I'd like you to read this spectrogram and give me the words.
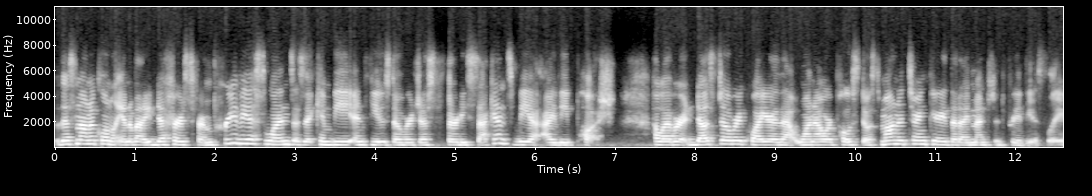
This monoclonal antibody differs from previous ones as it can be infused over just 30 seconds via IV push. However, it does still require that one hour post dose monitoring period that I mentioned previously.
